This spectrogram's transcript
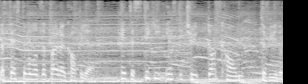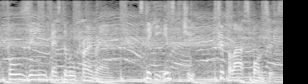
The Festival of the Photocopier. Head to stickyinstitute.com to view the full zine festival program. Sticky Institute, Triple R sponsors.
